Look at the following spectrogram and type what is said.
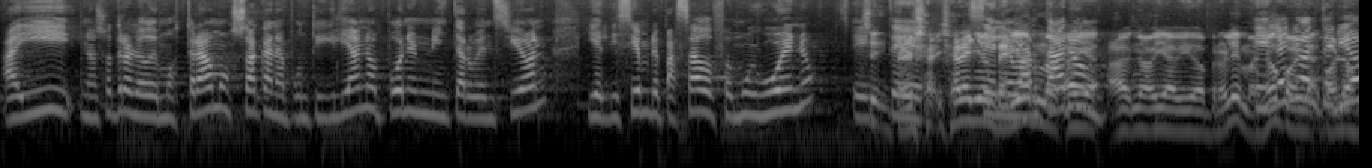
Ahí nosotros lo demostramos, sacan a Puntigliano, ponen una intervención y el diciembre pasado fue muy bueno. Sí, Este, pero ya, ya el año anterior no levantaron- había, ah, no había habido problemas, El ¿no? año Con, los lo que-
